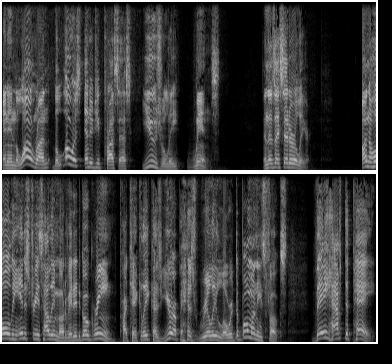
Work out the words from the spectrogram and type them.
And in the long run, the lowest energy process usually wins. And as I said earlier, on the whole, the industry is highly motivated to go green, particularly because Europe has really lowered the boom on these folks. They have to pay.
